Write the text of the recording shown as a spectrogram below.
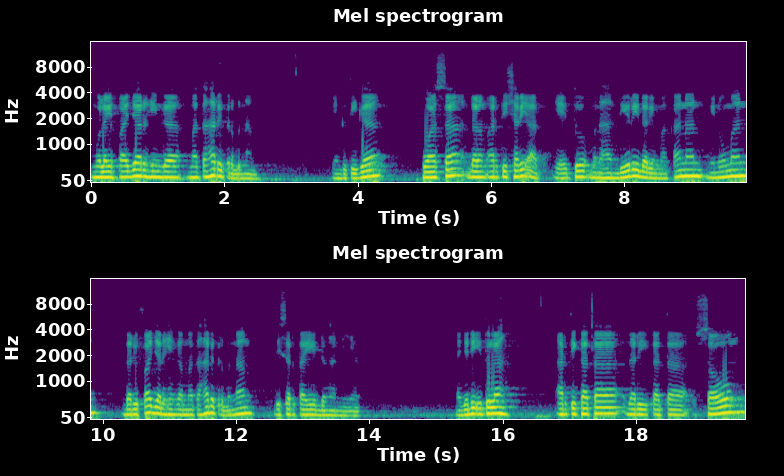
mulai fajar hingga matahari terbenam. Yang ketiga, puasa dalam arti syariat, yaitu menahan diri dari makanan, minuman dari fajar hingga matahari terbenam disertai dengan niat. Nah, jadi itulah arti kata dari kata saum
